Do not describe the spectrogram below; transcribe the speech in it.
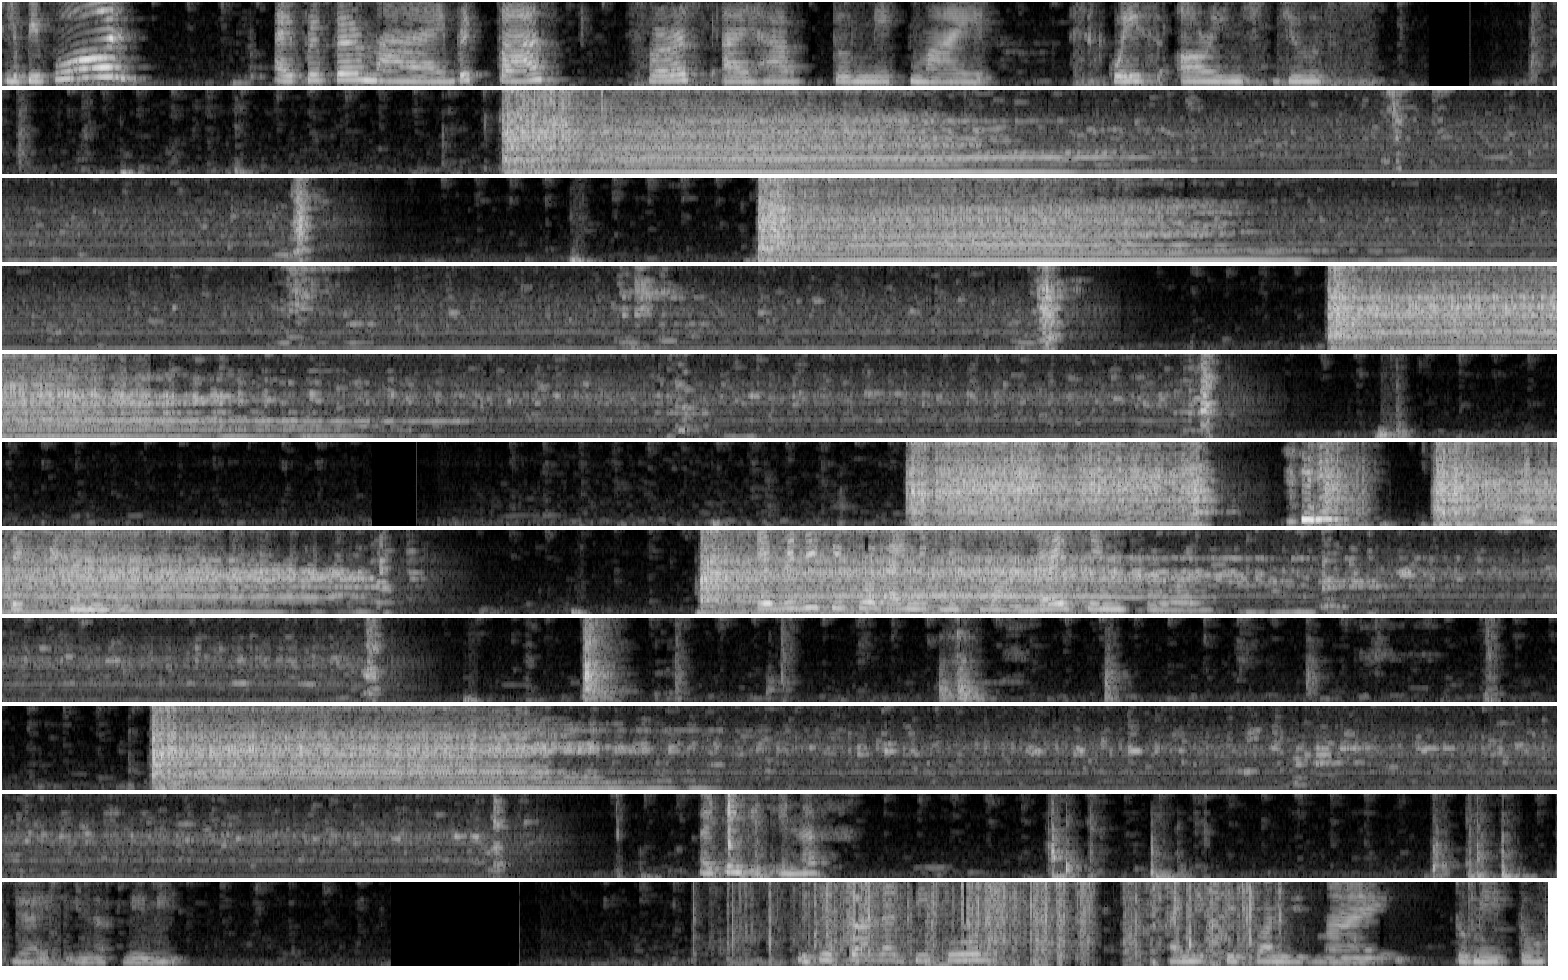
Hello people! I prepare my breakfast. First, I have to make my squeeze orange juice. Everyday people, I make this one. Very simple. I think it's enough. Yeah, it's enough maybe. This is salad people. I mix this one with my tomato.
